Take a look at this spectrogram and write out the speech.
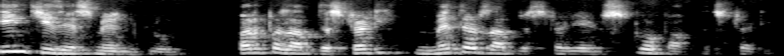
तीन चीज़ें इसमें include purpose of the study, methods of the study and scope of the study.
